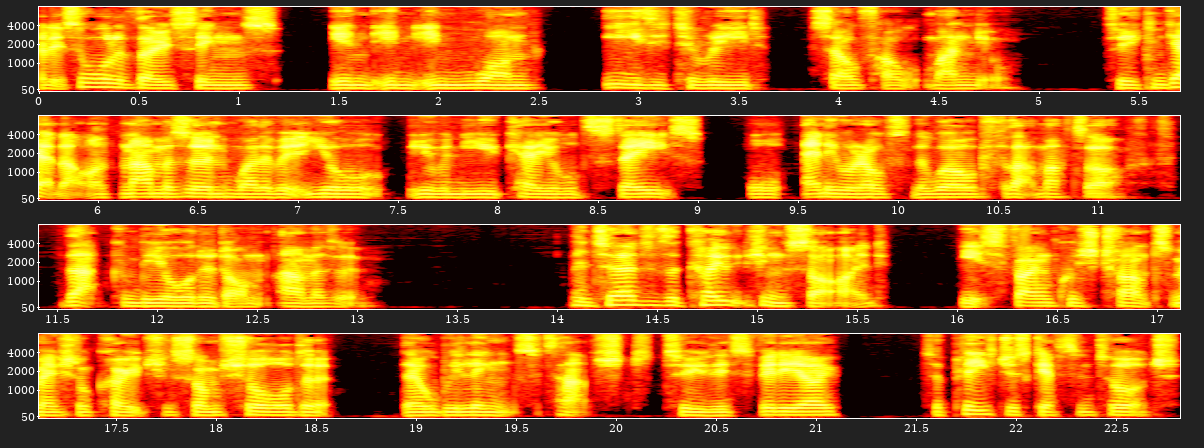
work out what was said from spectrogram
But it's all of those things in, in, in one easy to read self help manual. So you can get that on Amazon, whether you're you're in the UK or the States or anywhere else in the world for that matter. That can be ordered on Amazon. In terms of the coaching side, it's Vanquish Transformational Coaching. So I'm sure that there will be links attached to this video. So please just get in touch.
